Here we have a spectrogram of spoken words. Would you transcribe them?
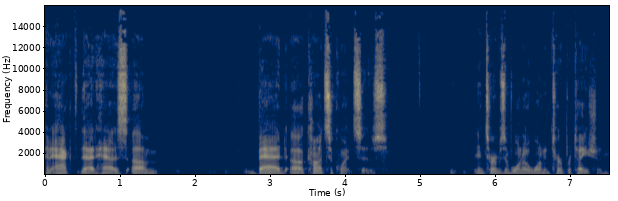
an act that has um, bad uh, consequences in terms of 101 interpretation.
